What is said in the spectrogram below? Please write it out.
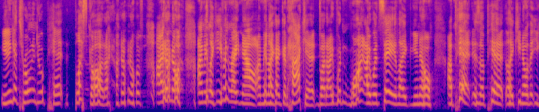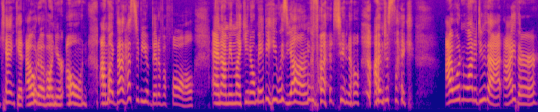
You didn't get thrown into a pit. Bless God. I, I don't know if, I don't know. I mean, like, even right now, I mean, like, I could hack it, but I wouldn't want, I would say, like, you know, a pit is a pit, like, you know, that you can't get out of on your own. I'm like, that has to be a bit of a fall. And I mean, like, you know, maybe he was young, but, you know, I'm just like, I wouldn't want to do that either.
